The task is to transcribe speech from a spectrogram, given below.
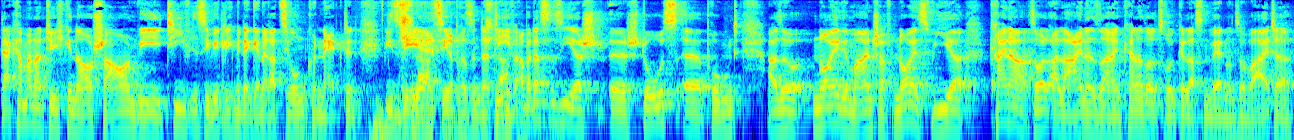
Da kann man natürlich genau schauen, wie tief ist sie wirklich mit der Generation Generation connected, wie sehr Klar. ist sie repräsentativ, Klar. aber das ist ihr äh, Stoßpunkt. Also neue Gemeinschaft, neues Wir, keiner soll alleine sein, keiner soll zurückgelassen werden und so weiter.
